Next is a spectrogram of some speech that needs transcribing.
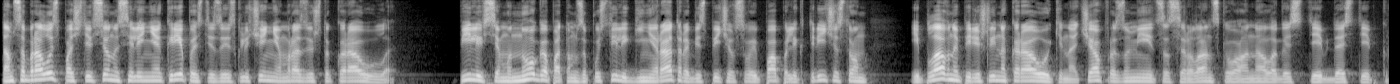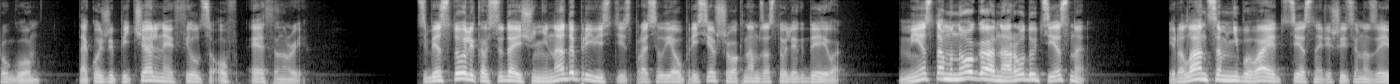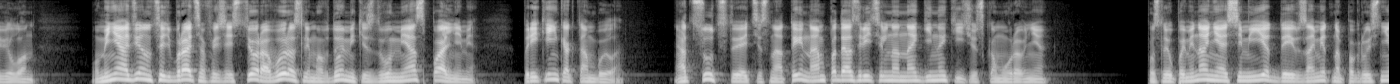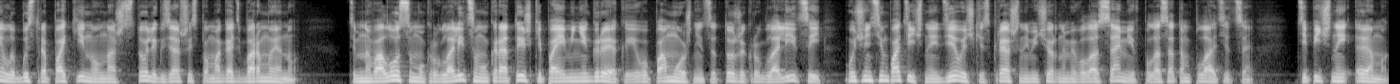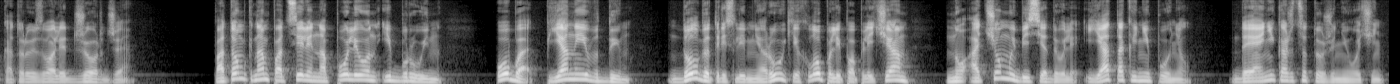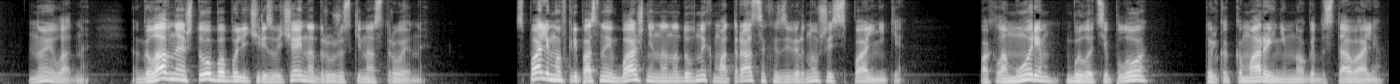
Там собралось почти все население крепости, за исключением разве что караула. Пили все много, потом запустили генератор, обеспечив свой паб электричеством, и плавно перешли на караоке, начав, разумеется, с ирландского аналога «Степь да степь кругом» такой же печальной Fields of Athenry. «Тебе столиков сюда еще не надо привезти?» — спросил я у присевшего к нам за столик Дэйва. «Места много, а народу тесно». «Ирландцам не бывает тесно», — решительно заявил он. «У меня 11 братьев и сестер, а выросли мы в домике с двумя спальнями. Прикинь, как там было. Отсутствие тесноты нам подозрительно на генетическом уровне». После упоминания о семье Дэйв заметно погрустнел и быстро покинул наш столик, взявшись помогать бармену. Темноволосому круглолицому коротышке по имени Грег и его помощнице, тоже круглолицей, очень симпатичной девочке с крашенными черными волосами и в полосатом платьице, типичной Эмма, которую звали Джорджия. Потом к нам подсели Наполеон и Бруин. Оба пьяные в дым. Долго трясли мне руки, хлопали по плечам, но о чем мы беседовали, я так и не понял. Да и они, кажется, тоже не очень. Ну и ладно. Главное, что оба были чрезвычайно дружески настроены. Спали мы в крепостной башне на надувных матрасах и завернувшись в спальники. Пахло морем, было тепло, только комары немного доставали.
